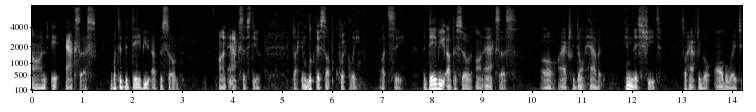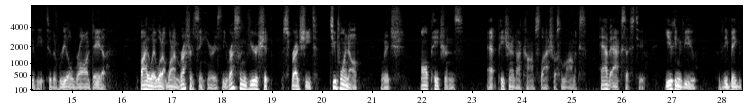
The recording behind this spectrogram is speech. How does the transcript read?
on AXS what did the debut episode on AXS do? But I can look this up quickly. Let's see. The debut episode on AXS. Oh, I actually don't have it in this sheet, so I have to go all the way to the to the real raw data. By the way, what, what I'm referencing here is the wrestling viewership spreadsheet 2.0, which all patrons at patreon.com slash WrestleNomics have access to. You can view the big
